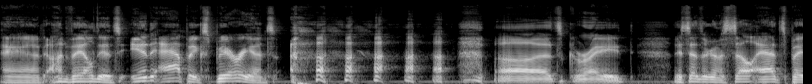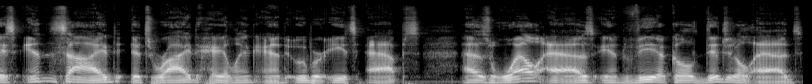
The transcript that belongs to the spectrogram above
and unveiled its in-app experience. oh, that's great. They said they're going to sell ad space inside its ride-hailing and Uber Eats apps, as well as in vehicle digital ads,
